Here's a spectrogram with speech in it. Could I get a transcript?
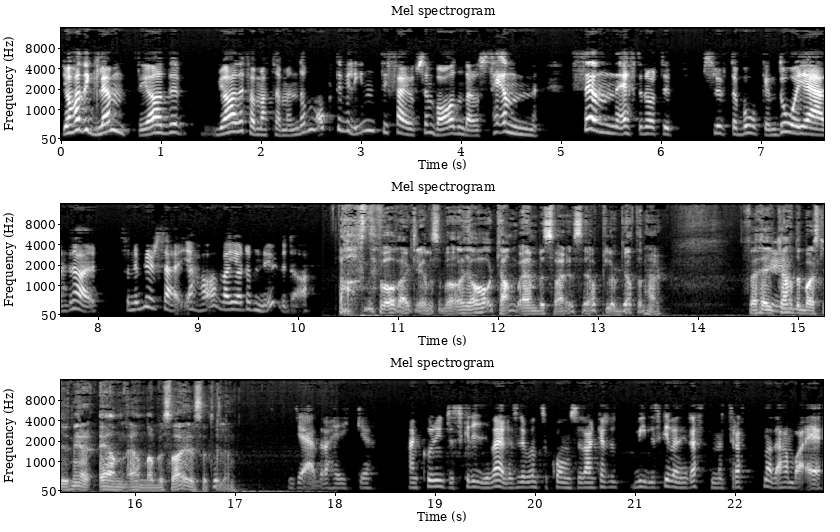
Jag hade glömt det, jag hade, jag hade för mig att men de åkte väl in till Färjestad, sen var de där och sen, sen efter något typ slut av boken, då jädrar. Så nu blir det så här, jaha, vad gör de nu då? Ja, det var verkligen så bara, jag kan bara en besvärjelse, jag har pluggat den här. För Heike hade bara skrivit ner en enda besvärjelse tydligen. Jädra Heike. Han kunde inte skriva heller så det var inte så konstigt. Han kanske ville skriva i resten men tröttnade. Han bara äh.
